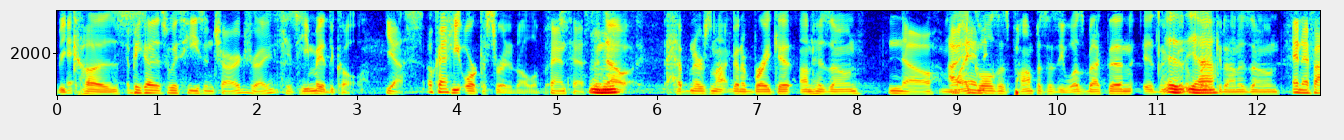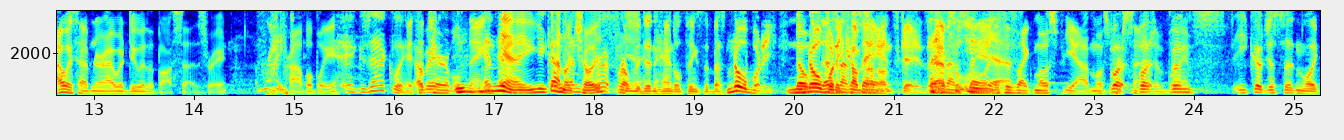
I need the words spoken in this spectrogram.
because Because was he's in charge, right? because he made the call. Yes. Okay. He orchestrated all of it. Fantastic. Now mm-hmm. Hebner's not going to break it on his own. no. I- and- Michaels, as pompous as he was back then, isn't Is- going to yeah. break it on his own. And if I was Hebner, I would do what the boss says, right? Right. Probably. Exactly. It's a a terrible thing. Mm, and- yeah, you got and, no and choice. Bret probably Yeah. didn't handle things the best. Nobody, No, that's nobody what I'm comes out saying. unscathed. That's what I'm Absolutely. saying. Yeah. This is like most, yeah, most But percentage but of blame. Vince, he could have just said like,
